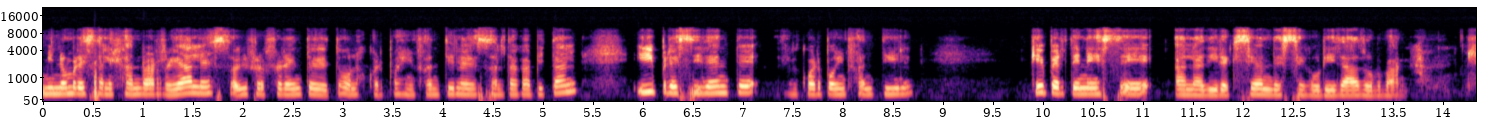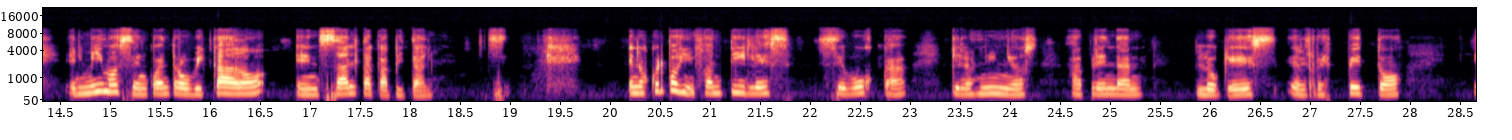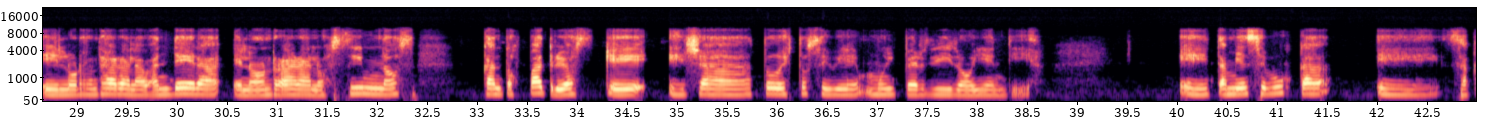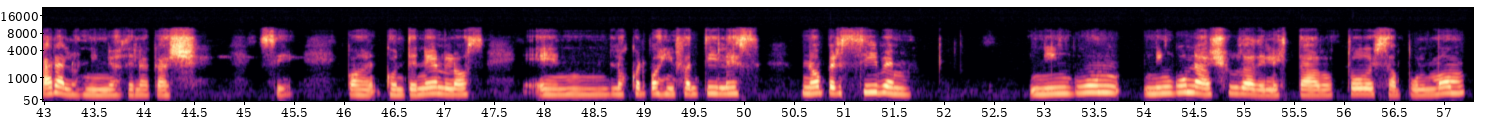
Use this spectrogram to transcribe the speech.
Mi nombre es Alejandra Reales, soy referente de todos los cuerpos infantiles de Salta Capital y presidente del cuerpo infantil que pertenece a la Dirección de Seguridad Urbana. El mismo se encuentra ubicado en Salta Capital. En los cuerpos infantiles se busca que los niños aprendan lo que es el respeto, el honrar a la bandera, el honrar a los himnos, cantos patrios, que eh, ya todo esto se ve muy perdido hoy en día. Eh, también se busca eh, sacar a los niños de la calle, ¿sí? contenerlos en los cuerpos infantiles, no perciben ningún, ninguna ayuda del Estado, todo es a pulmón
